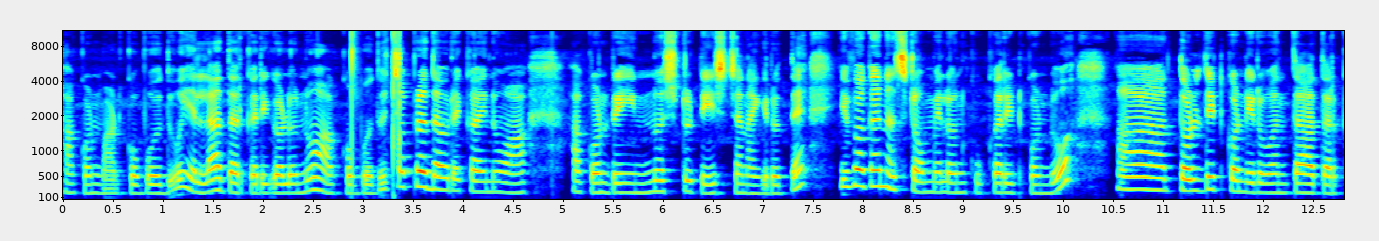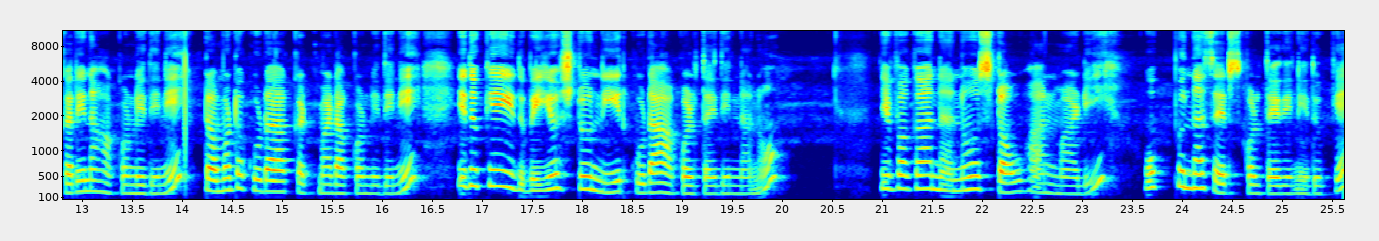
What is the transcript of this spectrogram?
ಹಾಕ್ಕೊಂಡು ಮಾಡ್ಕೋಬೋದು, ಎಲ್ಲ ತರಕಾರಿಗಳನ್ನು ಹಾಕ್ಕೋಬೋದು ಚಪ್ರದವರೆಕಾಯಿನೂ ಹಾಕ್ಕೊಂಡ್ರೆ ಇನ್ನಷ್ಟು ಟೇಸ್ಟ್ ಚೆನ್ನಾಗಿರುತ್ತೆ. ಇವಾಗ ನಾನು ಸ್ಟವ್ ಮೇಲೆ ಒಂದು ಕುಕ್ಕರ್ ಇಟ್ಕೊಂಡು ತೊಳೆದಿಟ್ಕೊಂಡಿರುವಂಥ ತರಕಾರಿನ ಹಾಕ್ಕೊಂಡಿದ್ದೀನಿ ಟೊಮೊಟೊ ಕೂಡ ಕಟ್ ಮಾಡಿ ಹಾಕ್ಕೊಂಡಿದ್ದೀನಿ ಇದಕ್ಕೆ ಇದು ಬೇಯೋಷ್ಟು ನೀರು ಕೂಡ ಹಾಕ್ಕೊಳ್ತಾ ಇದ್ದೀನಿ ನಾನು. ಇವಾಗ ನಾನು ಸ್ಟವ್ ಆನ್ ಮಾಡಿ ಉಪ್ಪನ್ನ ಸೇರಿಸ್ಕೊಳ್ತಾ ಇದ್ದೀನಿ ಇದಕ್ಕೆ.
